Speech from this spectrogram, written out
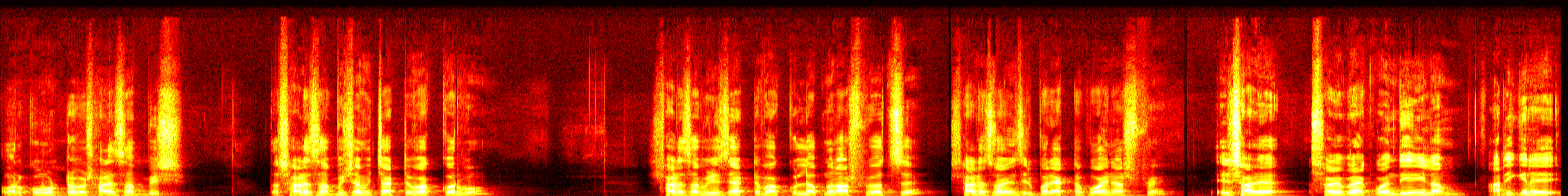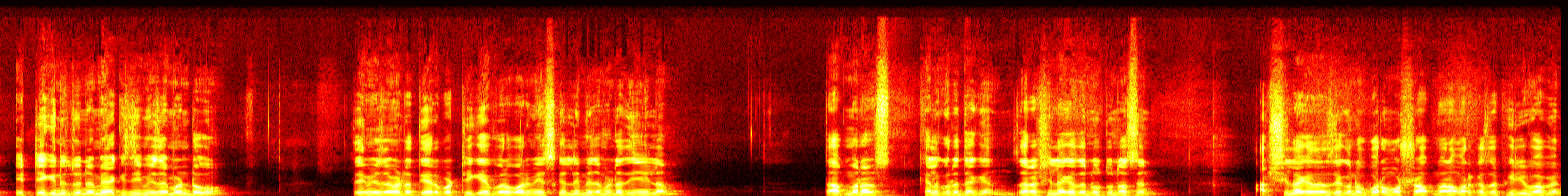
আমার কোমরটা হবে সাড়ে ছাব্বিশ, তা সাড়ে ছাব্বিশে আমি চারটে ভাগ করব, সাড়ে ছাব্বিশে চারটে ভাগ করলে আপনার আসবে হচ্ছে সাড়ে ছয় ইঞ্চির পরে একটা পয়েন্ট আসবে এই সাড়ে সাড়ে এক পয়েন্ট দিয়ে নিলাম। আর এখানে এই টেকিনের জন্য আমি এক ইঞ্চি মেজারমেন্ট দেবো। তো এই মেজারমেন্টটা দেওয়ার পর ঠিক এই বরাবর আমি স্কেল দিয়ে মেজারমেন্টটা দিয়ে নিলাম। তা আপনারা খেয়াল করে দেখেন, যারা সেলাই কাজে নতুন আছেন, আর সেলাই কাজের যে কোনো পরামর্শ আপনারা আমার কাছে ফ্রি পাবেন।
